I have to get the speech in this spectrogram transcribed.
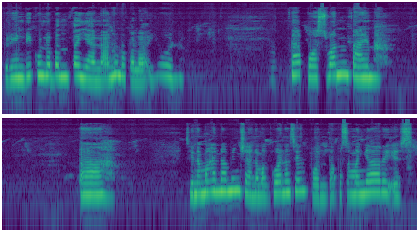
Pero hindi ko nabantayan na ano na pala yun. Tapos, one time, ah, sinamahan namin siya na magkuha ng cellphone. Tapos ang nangyari is,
